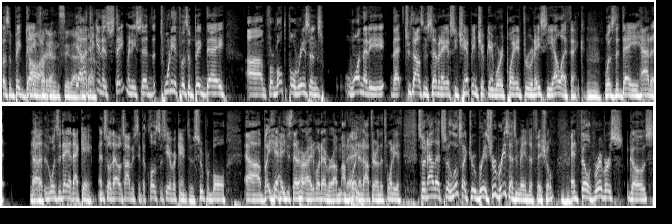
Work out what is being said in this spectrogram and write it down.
was a big day Oh, for I didn't see that. Yeah, I think in his statement he said the 20th was a big day um, for multiple reasons. One that he that 2007 AFC Championship game where he played through an ACL, I think, Mm. was the day he had it. Uh, was the day of that game, and so that was obviously the closest he ever came to a Super Bowl. Uh, but yeah, he said, "All right, whatever. I'm, I'm Hey. putting it out there on the 20th." So now that's it looks like Drew Brees. Drew Brees hasn't made it official, Mm-hmm. and Philip Rivers goes.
